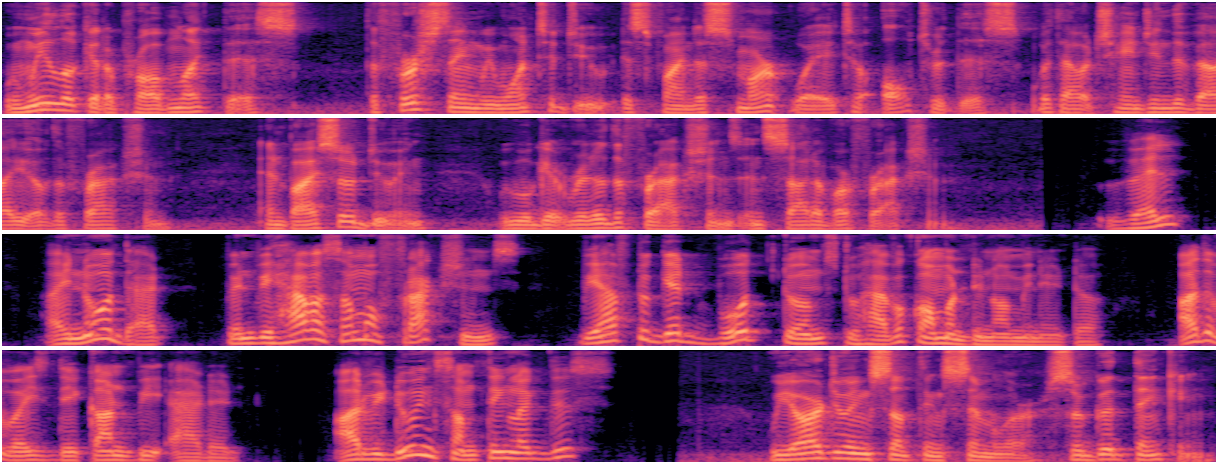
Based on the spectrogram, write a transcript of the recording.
When we look at a problem like this, the first thing we want to do is find a smart way to alter this without changing the value of the fraction, and by so doing, we will get rid of the fractions inside of our fraction. Well, I know that when we have a sum of fractions, we have to get both terms to have a common denominator, otherwise they can't be added. Are we doing something like this? We are doing something similar, so good thinking.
